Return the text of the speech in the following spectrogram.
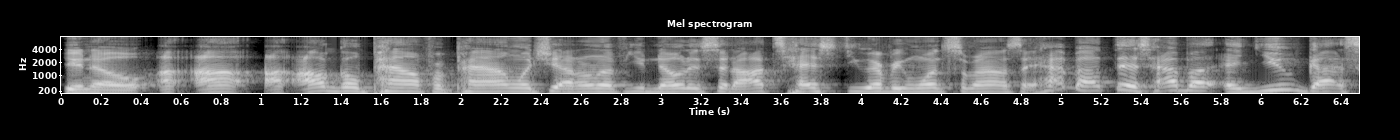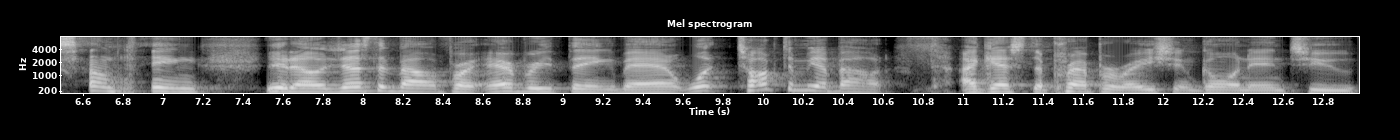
you know, I, I, will go pound for pound with you. I don't know if you notice it. I'll test you every once in a while and say, how about this? How about, and you've got something, you know, just about for everything, man. What, talk to me about, I guess, the preparation going into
